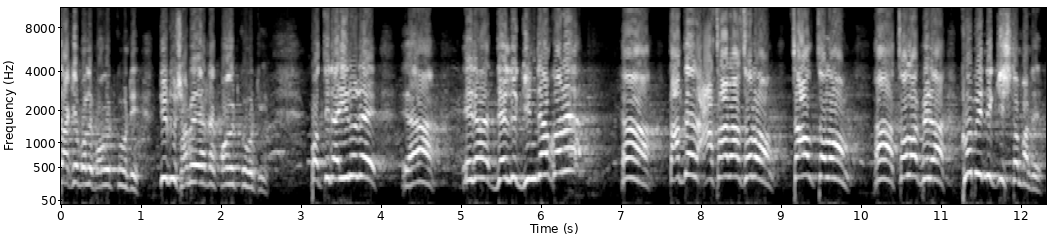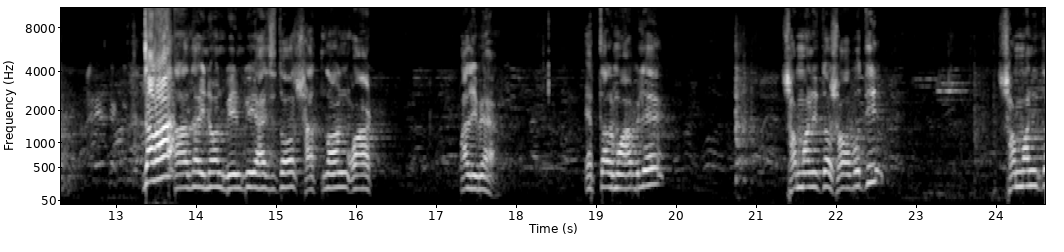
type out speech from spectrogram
যাকে বলে পকেট কমিটি, টিটু সাহেবের একটা পকেট কমিটি। প্রতিটা ইউনিয়নে হ্যাঁ এরা যেহেতু গিঞ্জাও করে হ্যাঁ তাদের আচার আচরণ, চাল চলন হ্যাঁ চলাফেরা খুবই নিকৃষ্ট মানের। যারা ইউনিয়ন, বিএনপি, আয়োজিত সাত নং ওয়ার্ড, পালিমা, এফতার মহাবিলে সম্মানিত সভাপতি, সম্মানিত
